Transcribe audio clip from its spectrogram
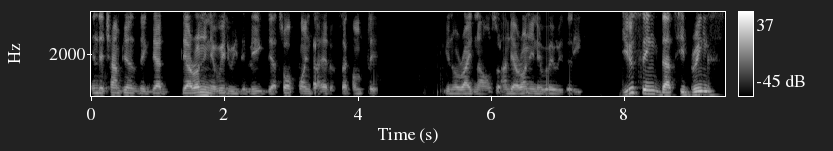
in the Champions League. They're they're running away with the league. They're 12 points ahead of second place, you know, right now. So and they're running away with the league. Do you think that he brings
